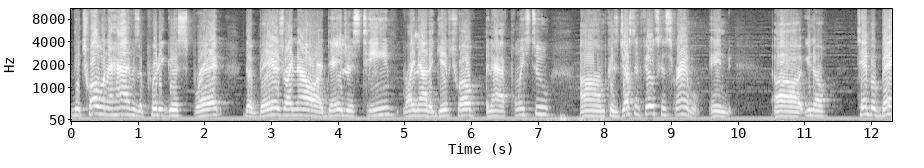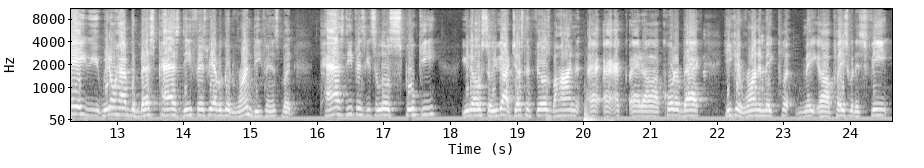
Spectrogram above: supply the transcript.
the 12 and a half is a pretty good spread. The Bears right now are a dangerous team right now to give 12 and a half points to because um, Justin Fields can scramble. And, uh, you know, Tampa Bay, we don't have the best pass defense. We have a good run defense, but pass defense gets a little spooky. You know, so you got Justin Fields behind at, at, at uh, quarterback. He can run and make make uh, plays with his feet,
